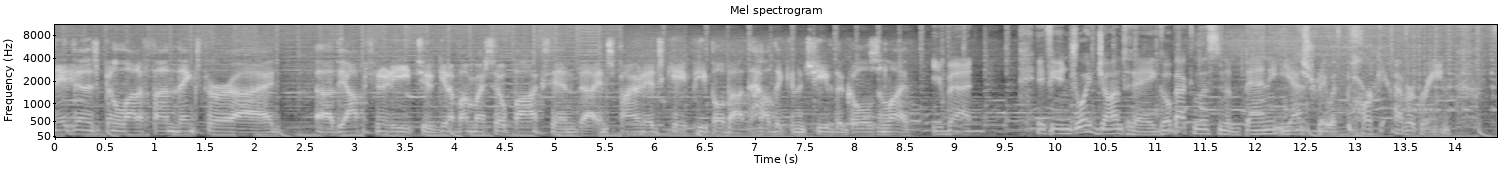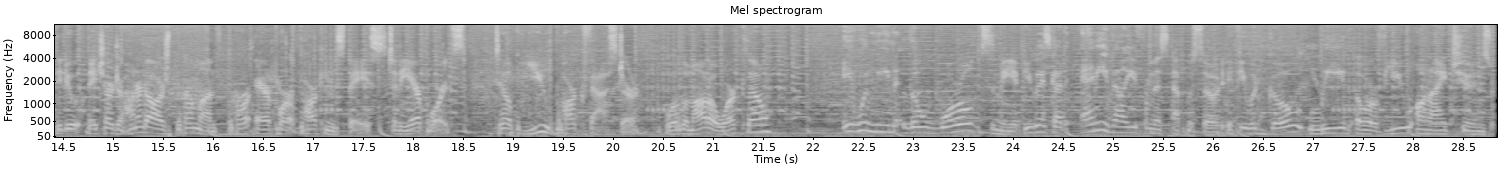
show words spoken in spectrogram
Nathan, it's been a lot of fun. Thanks for uh, uh, the opportunity to get up on my soapbox and uh, inspire and educate people about how they can achieve their goals in life. You bet. If you enjoyed John today, go back and listen to Ben yesterday with Park Evergreen. They do they charge $100 per month per airport parking space to the airports to help you park faster. Will the model work though? It would mean the world to me if you guys got any value from this episode if you would go leave a review on iTunes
